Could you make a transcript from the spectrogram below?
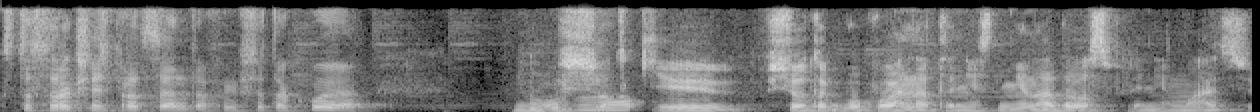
146% и все такое. Ну, все-таки Но... все так буквально-то не, не надо воспринимать.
